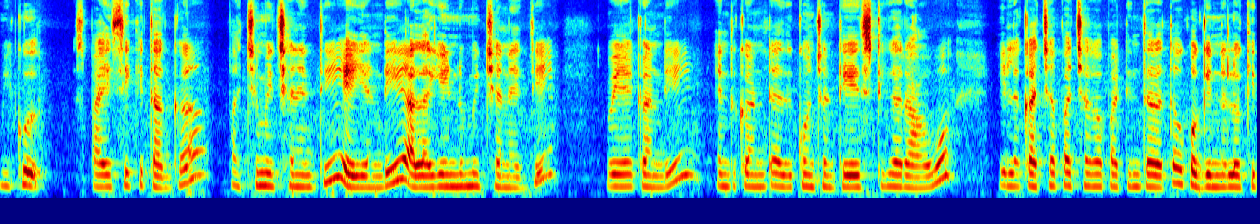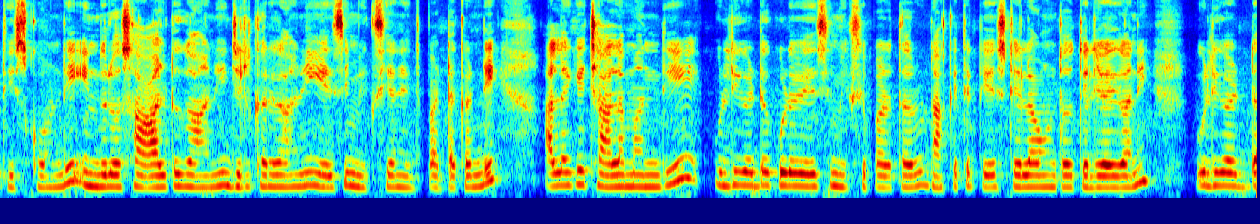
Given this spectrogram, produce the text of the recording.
మీకు స్పైసీకి తగ్గ పచ్చిమిర్చి అనేది వేయండి. అలాగే ఎండుమిర్చి అనేది వేయకండి. ఎందుకంటే అది కొంచెం టేస్టీగా రావు. ఇలా కచ్చపచ్చగా పట్టిన తర్వాత ఒక గిన్నెలోకి తీసుకోండి. ఇందులో సాల్ట్ కానీ జీలకర్ర కానీ వేసి మిక్సీ అనేది పట్టకండి. అలాగే చాలామంది ఉల్లిగడ్డ కూడా వేసి మిక్సీ పడతారు. నాకైతే టేస్ట్ ఎలా ఉంటుందో తెలియదు కానీ ఉల్లిగడ్డ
